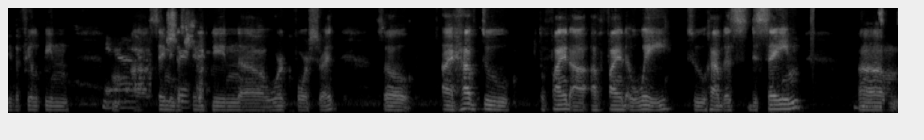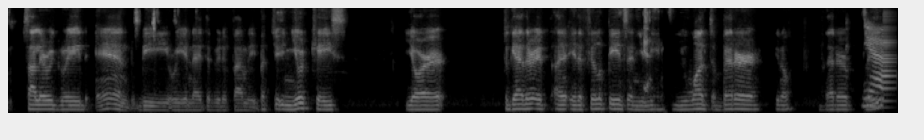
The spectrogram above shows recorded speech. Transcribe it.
in the Philippine, yeah, uh, same sure. in the Philippine uh, workforce, right? So I have to to find a, a find a way to have this the same mm-hmm. um, salary grade and be reunited with the family. But in your case, your together it, uh, in the Philippines and you yeah. need you want a better you know better yeah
